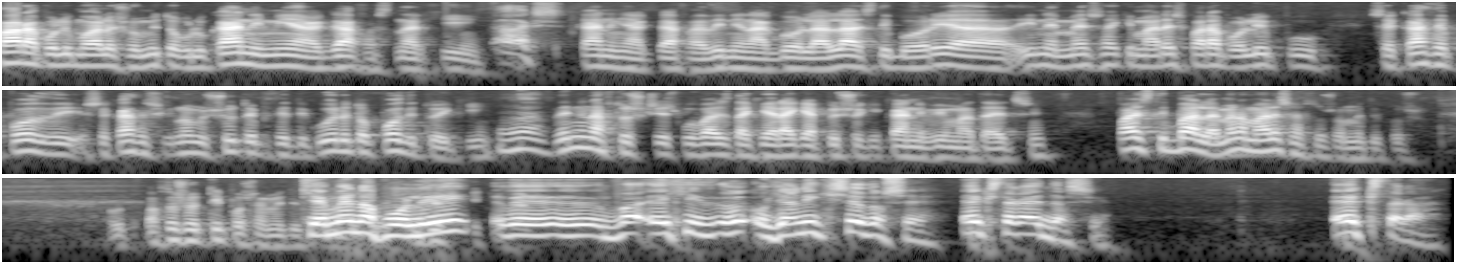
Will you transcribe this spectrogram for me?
Πάρα πολύ μου άρεσε ο Μίτογλου. Κάνει μια γκάφα στην αρχή. Άξι. Κάνει μια γκάφα, δίνει ένα γκολ. Αλλά στην πορεία είναι μέσα και μου αρέσει πάρα πολύ που σε κάθε, πόδι, σε κάθε συγγνώμη σουτ επιθετικού είναι το πόδι του εκεί. Ναι. Δεν είναι αυτός που βάζει τα χεράκια πίσω και κάνει βήματα έτσι. Πάει στην μπάλα. Εμένα μου αρέσει αυτός ο αμυντικός. Αυτός ο τύπος αμυντικός. Και εμένα πολύ. Ε, ε, έχει, ο Γιάννης έδωσε έξτρα ένταση. Έξτρα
